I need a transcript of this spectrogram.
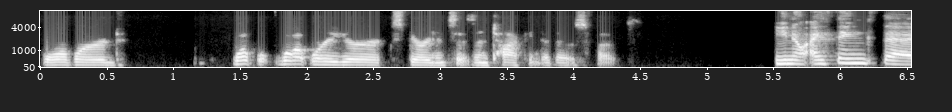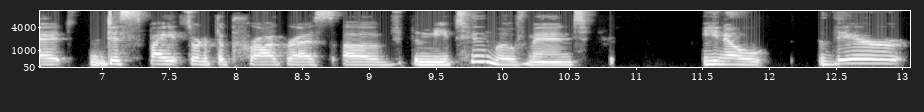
forward? What what were your experiences in talking to those folks you know, I think that despite sort of the progress of the Me Too movement, you know, there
